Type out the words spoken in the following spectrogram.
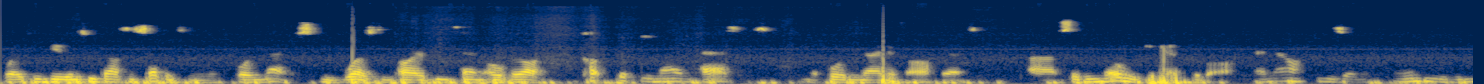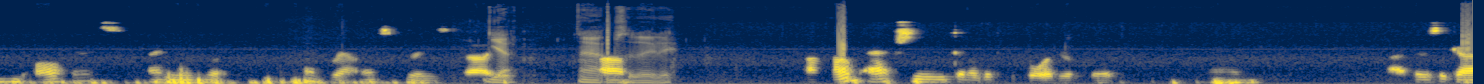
What did he do in 2017 with 49ers? He was the RB 10 overall. Caught 59 passes in the 49ers offense. Uh, so he know he can catch the ball. And now he's an Andy Reid offense. I mean, look, 10th round, that's crazy. Yeah, absolutely. Um, I'm actually going to look at the board real quick. Um, uh, there's a guy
